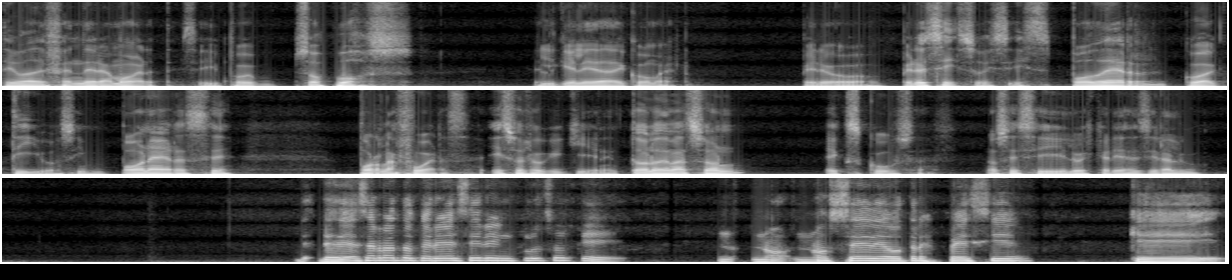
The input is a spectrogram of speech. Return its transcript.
te va a defender a muerte, ¿sí? Porque sos vos el que le da de comer. Pero, pero es eso, es, es poder coactivo, es imponerse por la fuerza. Eso es lo que quieren. Todo lo demás son excusas. No sé si Luis querías decir algo. De- Desde hace rato quería decir incluso que no, no sé de otra especie que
